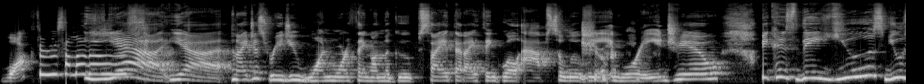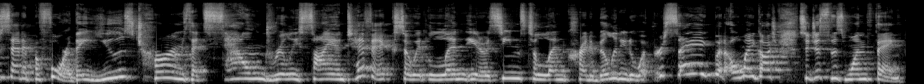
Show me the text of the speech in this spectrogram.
walk through some of those? Yeah, yeah. Can I just read you one more thing on the Goop site that I think will absolutely sure. enrage you? Because they use, you said it before, they use terms that sound really scientific. So it lend, you know, it seems to lend credibility to what they're saying. But oh my gosh. So just this one thing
